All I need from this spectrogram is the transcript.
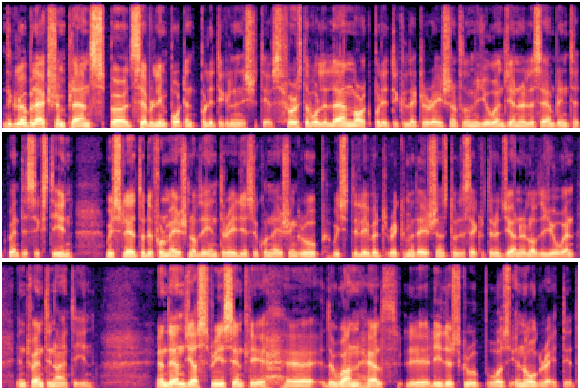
The Global Action Plan spurred several important political initiatives. First of all, the landmark political declaration from the UN General Assembly in 2016, which led to the formation of the Interagency Coordination Group, which delivered recommendations to the Secretary General of the UN in 2019. And then just recently, uh, the One Health Leaders Group was inaugurated.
